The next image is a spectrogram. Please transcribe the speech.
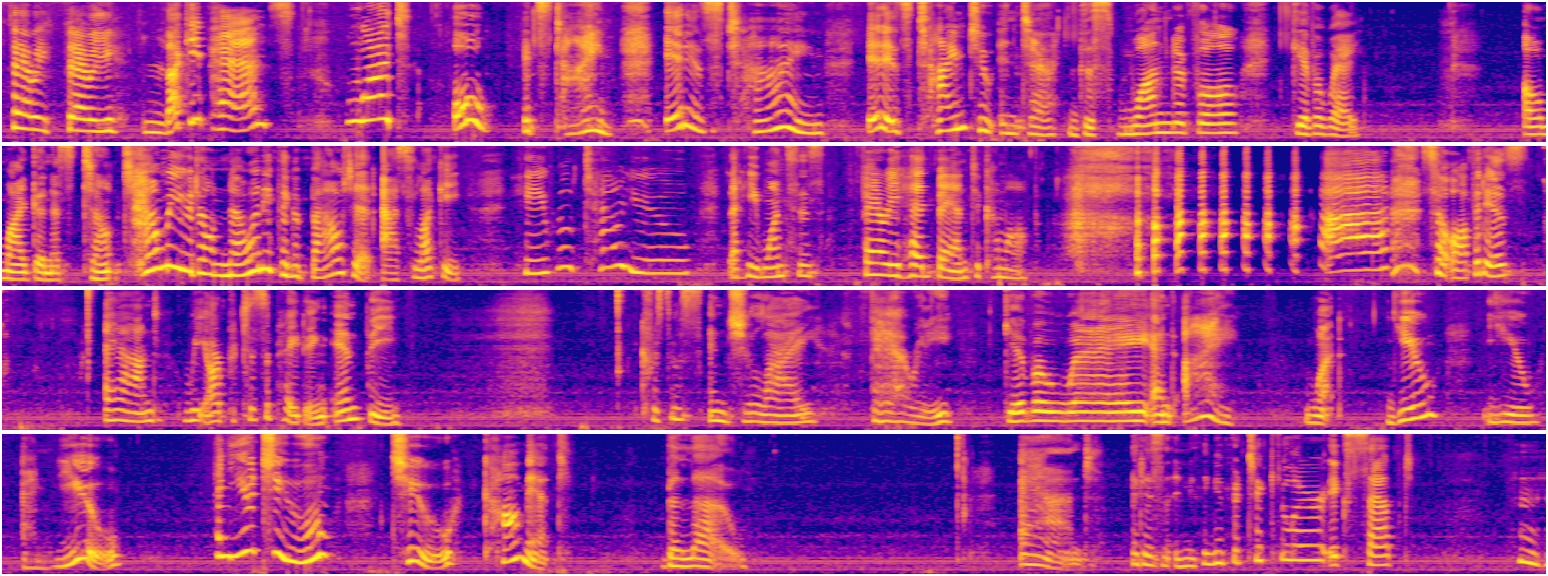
Fairy very Lucky Pants. What? Oh, it's time. It is time. It is time to enter this wonderful giveaway. Oh my goodness, don't tell me you don't know anything about it. Ask Lucky. He will tell you that he wants his fairy headband to come off. So off it is. And we are participating in the Christmas in July fairy giveaway. And I want you, you, and you, and you too, to comment below. And it isn't anything in particular except, hmm,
